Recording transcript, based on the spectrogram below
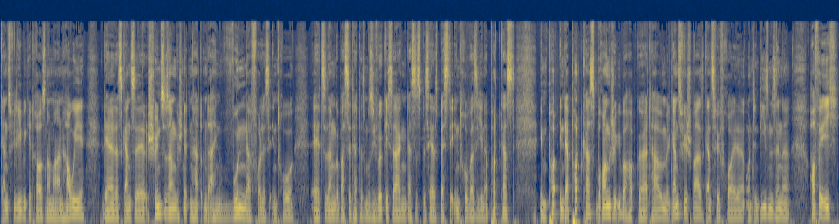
Ganz viel Liebe geht raus nochmal an Howie, der das Ganze schön zusammengeschnitten hat und ein wundervolles Intro äh, zusammengebastelt hat. Das muss ich wirklich sagen. Das ist bisher das beste Intro, was ich in der Podcast, im po in der Podcast-Branche überhaupt gehört habe. Mit ganz viel Spaß, ganz viel Freude. Und in diesem Sinne hoffe ich,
